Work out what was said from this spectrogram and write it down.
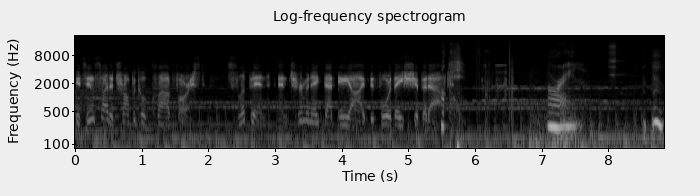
It's inside a tropical cloud forest. Slip in and terminate that AI before they ship it out. Okay. Alright.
